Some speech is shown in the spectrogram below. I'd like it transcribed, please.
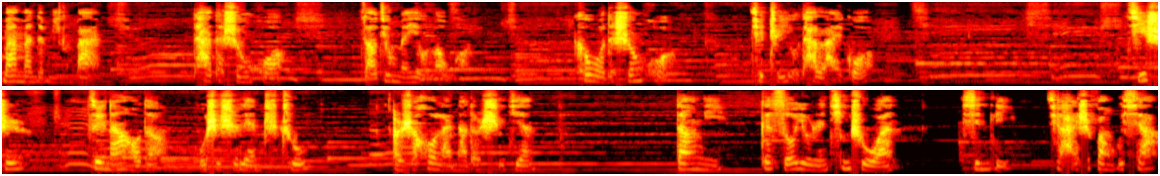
慢慢的明白，他的生活早就没有了我，可我的生活却只有他来过。其实，最难熬的不是失恋之初，而是后来那段时间。当你跟所有人倾诉完，心里。却还是放不下，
